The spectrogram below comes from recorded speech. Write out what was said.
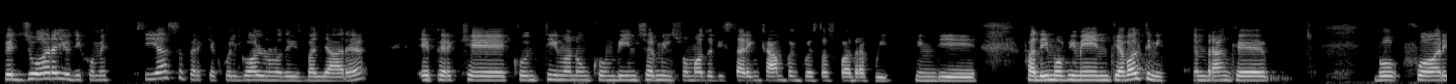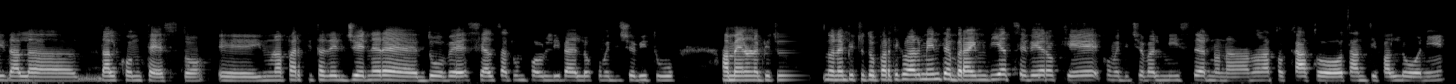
Peggiore io dico Messias perché quel gol non lo devi sbagliare e perché continua a non convincermi il suo modo di stare in campo in questa squadra qui. Quindi fa dei movimenti, a volte mi sembra anche boh, fuori dal, dal contesto. E in una partita del genere, dove si è alzato un po' il livello, come dicevi tu, a me non è piaciuto, non è piaciuto particolarmente. Brian Diaz è vero che, come diceva il mister, non ha, non ha toccato tanti palloni,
